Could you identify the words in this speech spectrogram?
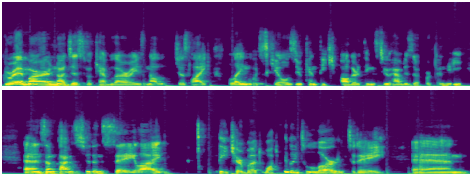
grammar not just vocabulary it's not just like language skills. You can teach other things to have this opportunity. And sometimes students say like teacher but what are we going to learn today? And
